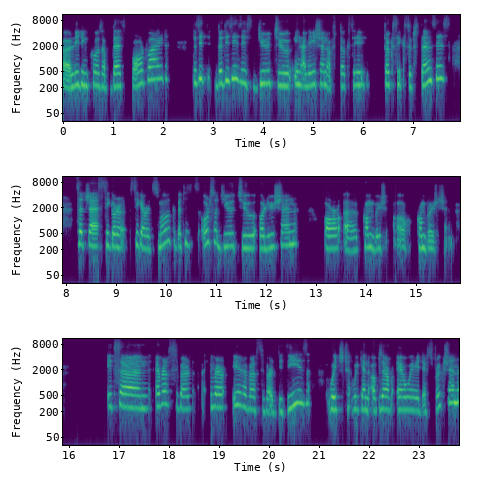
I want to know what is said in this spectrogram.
uh, leading cause of death worldwide. The, the disease is due to inhalation of toxic, toxic substances such as cigarette, cigarette smoke, but it's also due to pollution or, uh, combustion, or combustion. It's an irreversible, irreversible disease, which we can observe airway destruction,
